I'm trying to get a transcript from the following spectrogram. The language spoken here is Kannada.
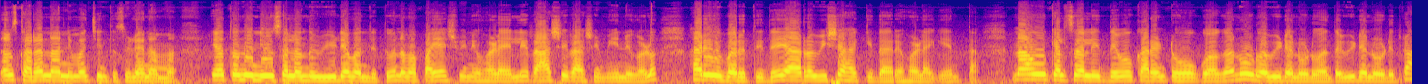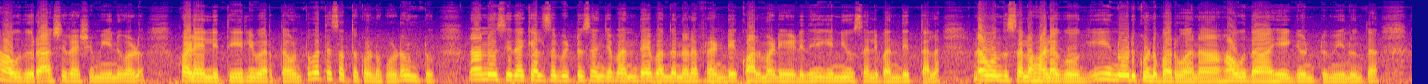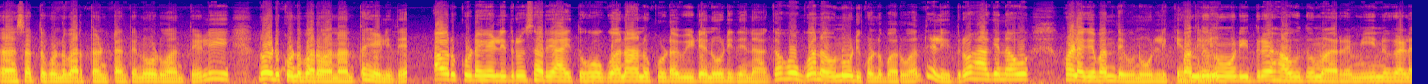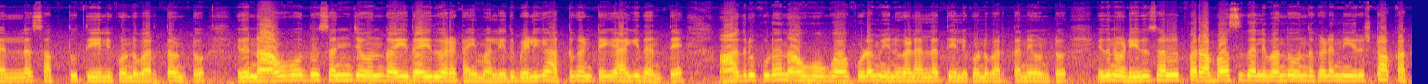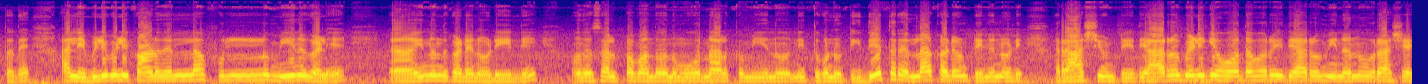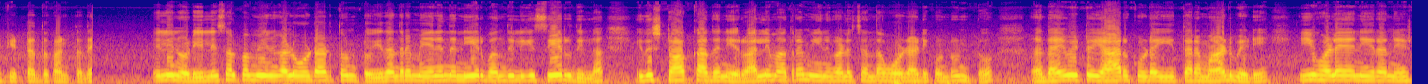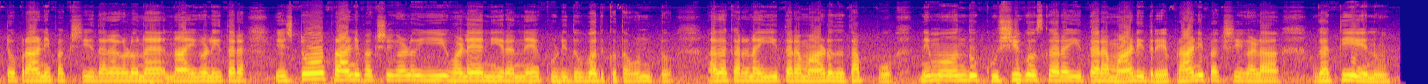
ನಮಸ್ಕಾರ, ನಾನು ನಿಮ್ಮ ಚಿಂತು ಸುಳ್ಯನಮ್ಮ ಇವತ್ತೊಂದು ನ್ಯೂಸಲ್ಲಿ ಒಂದು ವಿಡಿಯೋ ಬಂದಿತ್ತು. ನಮ್ಮ ಪಯಶ್ವಿನಿ ಹೊಳೆಯಲ್ಲಿ ರಾಶಿ ರಾಶಿ ಮೀನುಗಳು ಹರಿದು ಬರುತ್ತಿದೆ. ಯಾರೋ ವಿಷ ಹಾಕಿದ್ದಾರೆ ಹೊಳೆಗೆ ಅಂತ. ನಾವು ಕೆಲಸದಲ್ಲಿದ್ದೆವು ಕರೆಂಟ್ ಹೋಗುವಾಗ ನೋಡುವ ವಿಡಿಯೋ ನೋಡುವ ಅಂತ. ವಿಡಿಯೋ ನೋಡಿದರೆ ಹೌದು, ರಾಶಿ ರಾಶಿ ಮೀನುಗಳು ಹೊಳೆಯಲ್ಲಿ ತೇಲಿ ಬರ್ತಾ ಉಂಟು, ಮತ್ತೆ ಸತ್ತುಕೊಂಡು ಕೂಡ ಉಂಟು. ನಾನು ಸೀದಾ ಕೆಲಸ ಬಿಟ್ಟು ಸಂಜೆ ಬಂದೆ, ಬಂದು ನನ್ನ ಫ್ರೆಂಡಿಗೆ ಕಾಲ್ ಮಾಡಿ ಹೇಳಿದೆ, ಹೀಗೆ ನ್ಯೂಸಲ್ಲಿ ಬಂದಿತ್ತಲ್ಲ. ನಾವು ಒಂದು ಸಲ ಹೊಳೆಗೆ ಹೋಗಿ ನೋಡಿಕೊಂಡು ಬರುವನಾ? ಹೌದಾ? ಹೇಗೆ ಉಂಟು ಮೀನು ಅಂತ ಸತ್ತುಕೊಂಡು ಬರ್ತಾ ಉಂಟಂತೆ ನೋಡುವ ಅಂತೇಳಿ ನೋಡಿಕೊಂಡು ಬರೋಣ ಅಂತ ಹೇಳಿದೆ. ಅವರು ಕೂಡ ಹೇಳಿದರು ಸರಿ ಆಯಿತು ಹೋಗುವ. ನಾನು ಕೂಡ ವಿಡಿಯೋ ನೋಡಿದ್ದೇನೆ. ಆಗ ಹೋಗುವ ನಾವು ನೋಡಿಕೊಂಡು ಬರುವ ಅಂತ ಹೇಳಿದರು. ಹಾಗೆ ನಾವು ಒಳಗೆ ಬಂದೆವು ನೋಡಲಿಕ್ಕೆ ಬಂದು ನೋಡಿದ್ರೆ ಹೌದು ಮಾರೆ ಮೀನುಗಳೆಲ್ಲ ಸತ್ತು ತೇಲಿಕೊಂಡು ಬರ್ತಾ ಉಂಟು. ಇದು ನಾವು ಹೋದು ಸಂಜೆ ಒಂದು ಐದು ಐದುವರೆ ಟೈಮಲ್ಲಿ ಇದು ಬೆಳಿಗ್ಗೆ ಹತ್ತು ಗಂಟೆಗೆ ಆಗಿದಂತೆ. ಆದರೂ ಕೂಡ ನಾವು ಹೋಗುವಾಗ ಕೂಡ ಮೀನುಗಳೆಲ್ಲ ತೇಲಿಕೊಂಡು ಬರ್ತಾನೆ ಉಂಟು. ಇದು ನೋಡಿ ಇದು ಸ್ವಲ್ಪ ರಭಸದಲ್ಲಿ ಬಂದು ಒಂದು ಕಡೆ ನೀರು ಸ್ಟಾಕ್ ಆಗ್ತದೆ. ಅಲ್ಲಿ ಬಿಳಿ ಬಿಳಿ ಕಾಣೋದೆಲ್ಲ ಫುಲ್ಲು ಮೀನುಗಳೇ. ಇನ್ನೊಂದು ಕಡೆ ನೋಡಿ ಇಲ್ಲಿ. ಒಂದು ಸ್ವಲ್ಪ ಬಂದು ಒಂದು ಮೂರು ನಾಲ್ಕು ಮೀನು ನಿಂತುಕೊಂಡು ಉಂಟು ಇದೇ ಥರ ಎಲ್ಲ ಕಡೆ ಉಂಟು. ಇಲ್ಲಿ ನೋಡಿ ರಾಶಿ ಉಂಟು. ಇದು ಯಾರೋ ಬೆಳಿಗ್ಗೆ ಹೋದವರು, ಇದು ಯಾರೋ ಮೀನನ್ನು ರಾಶಿ ಹಾಕಿಟ್ಟದ್ದು ಕಾಣ್ತದೆ. ಇಲ್ಲಿ ನೋಡಿ, ಇಲ್ಲಿ ಸ್ವಲ್ಪ ಮೀನುಗಳು ಓಡಾಡ್ತಾ ಉಂಟು. ಇದಂದ್ರೆ ಮೇಲಿಂದ ನೀರು ಬಂದು ಇಲ್ಲಿಗೆ ಸೇರುವುದಿಲ್ಲ ಇದು ಸ್ಟಾಕ್ ಆದ ನೀರು. ಅಲ್ಲಿ ಮಾತ್ರ ಮೀನುಗಳು ಚಂದ ಓಡಾಡಿಕೊಂಡು ಉಂಟು. ದಯವಿಟ್ಟು ಯಾರು ಕೂಡ ಈ ಥರ ಮಾಡಬೇಡಿ. ಈ ಹೊಳೆಯ ನೀರನ್ನು ಎಷ್ಟು ಪ್ರಾಣಿ ಪಕ್ಷಿ, ದನಗಳು ನಾಯಿಗಳು, ಈ ಥರ ಎಷ್ಟೋ ಪ್ರಾಣಿ ಪಕ್ಷಿಗಳು ಈ ಹೊಳೆಯ ನೀರನ್ನೇ ಕುಡಿದು ಬದುಕುತ್ತಾ ಉಂಟು. ಆದ ಕಾರಣ ಈ ಥರ ಮಾಡೋದು ತಪ್ಪು. ನಿಮ್ಮ ಒಂದು ಖುಷಿಗೋಸ್ಕರ ಈ ಥರ ಮಾಡಿದರೆ ಪ್ರಾಣಿ ಪಕ್ಷಿಗಳ ಗತಿ ಏನು?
